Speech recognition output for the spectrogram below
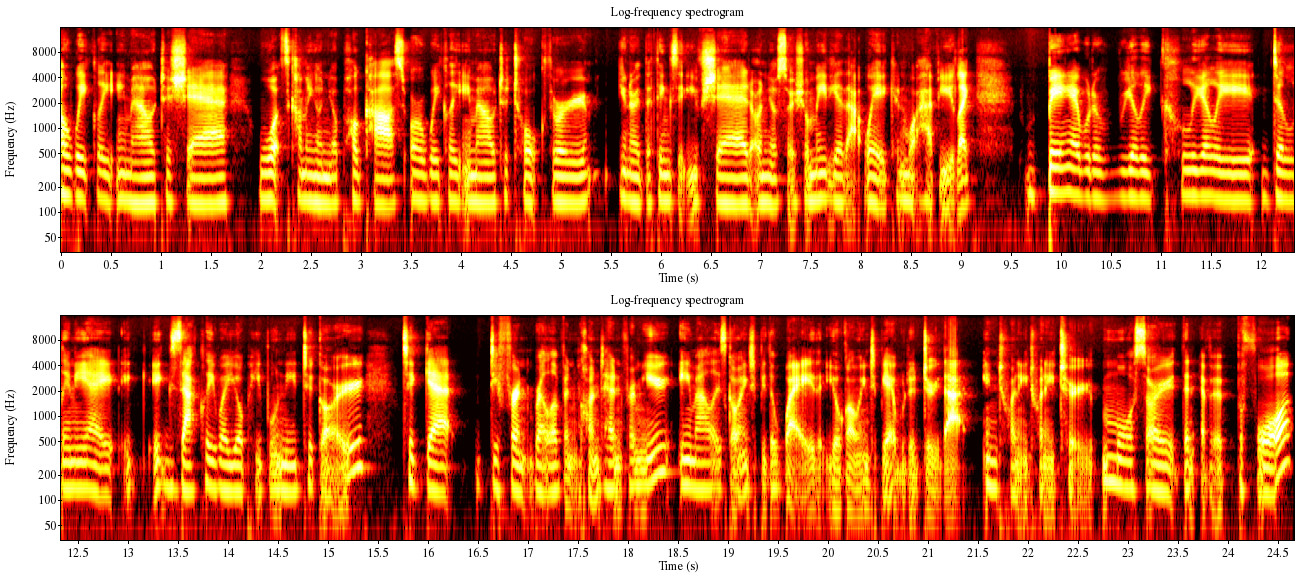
a weekly email to share what's coming on your podcast or a weekly email to talk through, you know, the things that you've shared on your social media that week and what have you. Like being able to really clearly delineate exactly where your people need to go to get different relevant content from you, email is going to be the way that you're going to be able to do that in 2022 more so than ever before.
